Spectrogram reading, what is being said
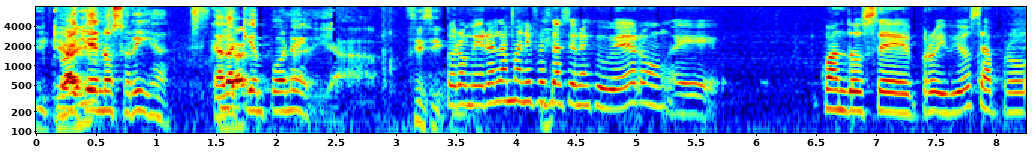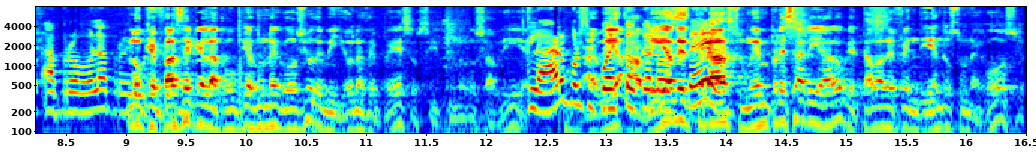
y que no hay hay- que nos rija. Cada Ya- quien pone... Sí, sí. Pero miren las manifestaciones que hubieron eh, cuando se prohibió, se apro- aprobó la prohibición. Lo que pasa es que la juca es un negocio de millones de pesos, si tú no lo sabías. Claro, por supuesto había, que había lo sé. detrás un empresariado que estaba defendiendo su negocio.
